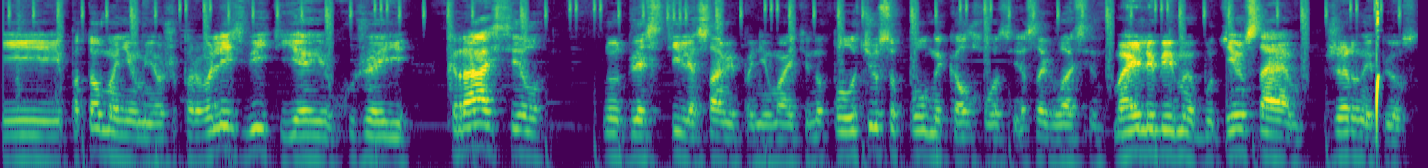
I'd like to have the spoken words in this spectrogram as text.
И потом они у меня уже порвались, видите, я их уже и красил, ну, для стиля, сами понимаете. Но получился полный колхоз, я согласен. Мои любимые будут. Им ставим жирный плюс.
